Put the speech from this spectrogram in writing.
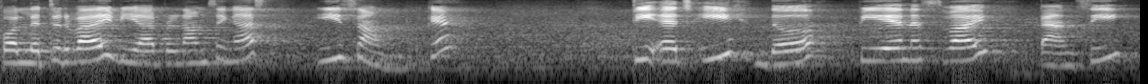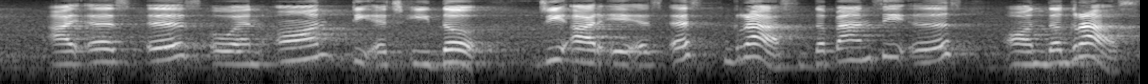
For letter Y we are pronouncing as E sound. Okay. T-H-E, the, P-N-S-Y, pansy. I-S is O-N on, T-H-E, the. G-R-A-S-S, grass. The pansy is on the grass.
